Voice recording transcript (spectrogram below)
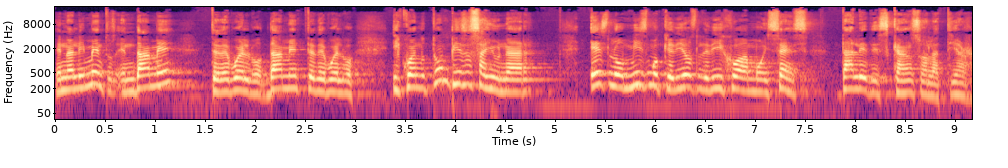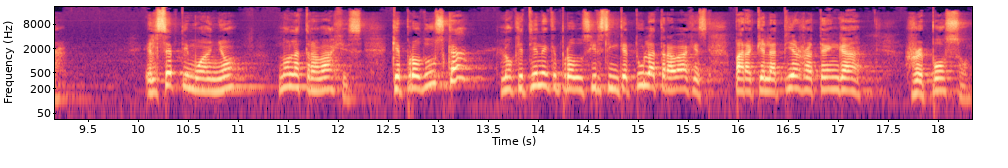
en alimentos, en dame, te devuelvo, dame, te devuelvo. Y cuando tú empiezas a ayunar, es lo mismo que Dios le dijo a Moisés, dale descanso a la tierra. El séptimo año, no la trabajes, que produzca lo que tiene que producir sin que tú la trabajes, para que la tierra tenga reposo.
